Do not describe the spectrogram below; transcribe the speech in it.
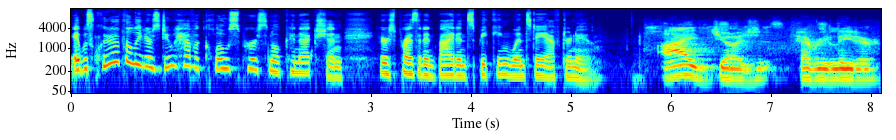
it was clear that the leaders do have a close personal connection. Here's President Biden speaking Wednesday afternoon. I judge every leader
